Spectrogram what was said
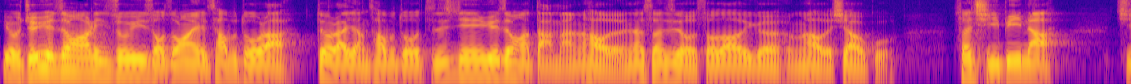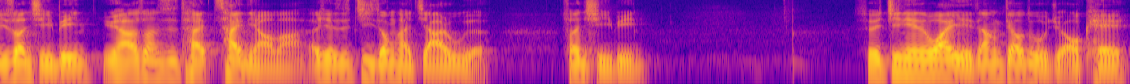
因为我觉得岳振华林书义守中外野差不多啦，对我来讲差不多，只是今天岳振华打蛮好的，那算是有收到一个很好的效果，算骑兵啦。其实算骑兵，因为他算是太菜鸟嘛，而且是季中才加入的，算骑兵。所以今天的外野这样调度，我觉得 OK。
